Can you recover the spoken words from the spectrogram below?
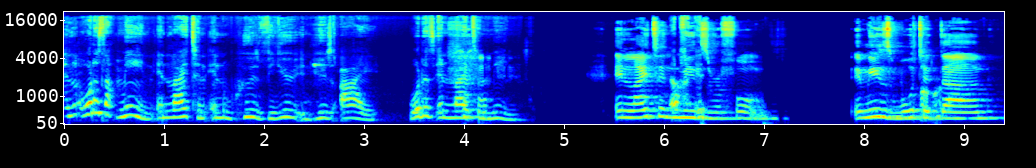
And what does that mean? Enlightened in whose view, in whose eye? What does enlightened mean? Enlightened means reform. It means watered but, down.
